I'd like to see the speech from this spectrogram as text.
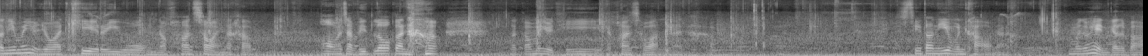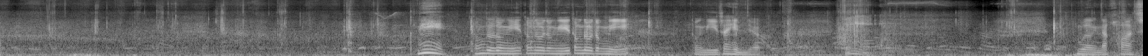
ตอนนี้มาอยู่ที่วัดคีรีวงศ์นครสวรรค์นะครับ ออกมาจากพิษโลกแล้วนะ แล้วก็มาอยู่ที่นครสวรรค์แล้วนะครับที่ตอนนี้อยู่บนเขานะ มันต้องเห็นกันหรือเปล่านี่ต้องดูตรงนี้ต้องดูตรงนี้ต้องดูตรงนี้ ตรงนี้จะเห็นเยอะนี่เมืองนครส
